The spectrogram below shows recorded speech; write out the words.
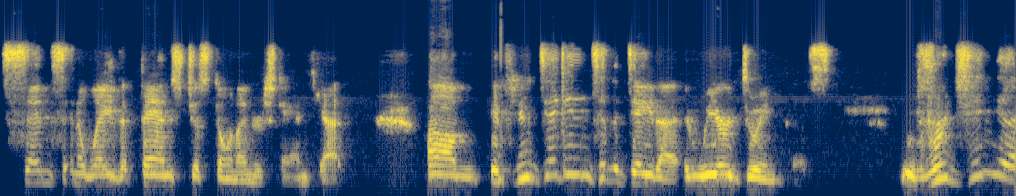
sense in a way that fans just don't understand yet. Um, if you dig into the data, and we are doing this, Virginia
